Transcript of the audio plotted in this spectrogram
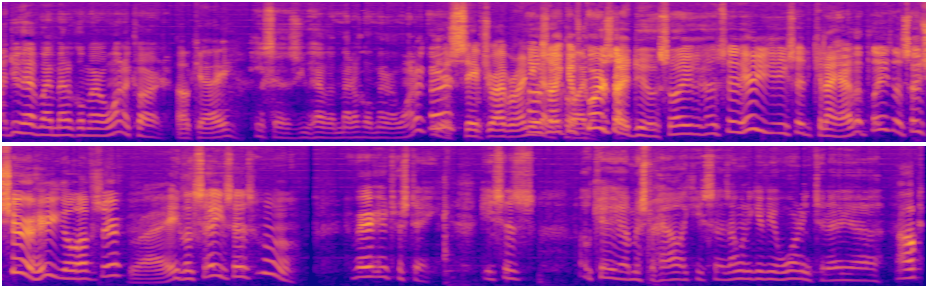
I do have my medical marijuana card. Okay. He says, you have a medical marijuana card? You're a safe driver and I you was got a like, of course I do. So I, I said, here you He said, can I have it, please? I said, sure. Here you go, officer. Right. He looks at it. He says, hmm, very interesting. He says, okay, uh, Mr. Halac, he says, I'm going to give you a warning today. Uh, Have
